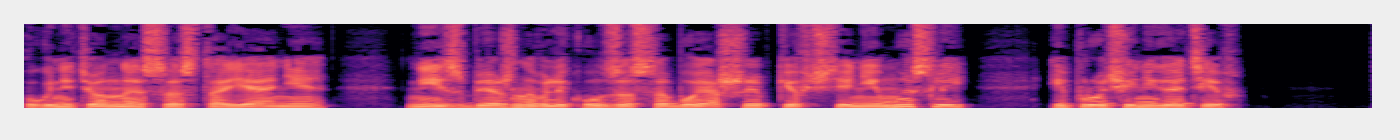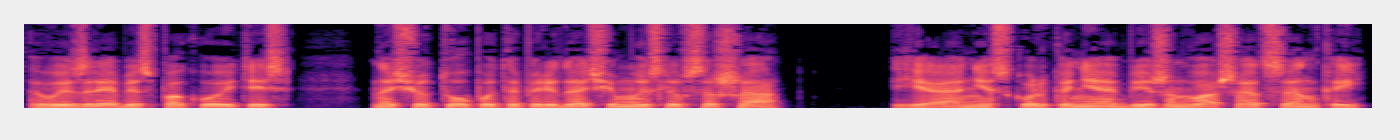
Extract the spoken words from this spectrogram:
угнетенное состояние неизбежно влекут за собой ошибки в чтении мыслей и прочий негатив. Вы зря беспокоитесь насчет опыта передачи мысли в США. Я нисколько не обижен вашей оценкой.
